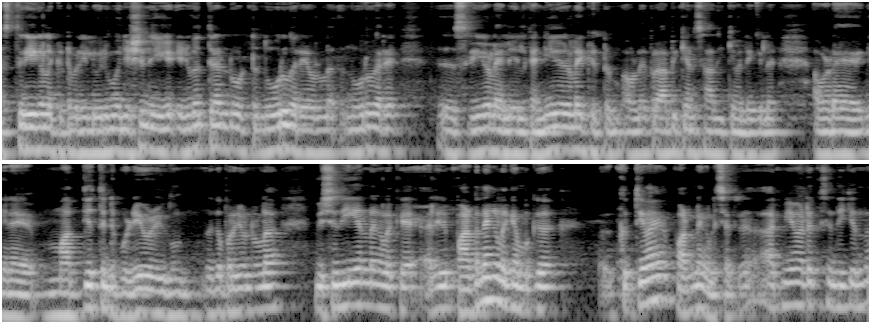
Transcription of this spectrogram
സ്ത്രീകളെ കിട്ടും. അല്ലെങ്കിൽ ഒരു മനുഷ്യന് എഴുപത്തിരണ്ട് തൊട്ട് നൂറ് വരെയുള്ള നൂറ് വരെ സ്ത്രീകളെ അല്ലെങ്കിൽ കന്യകകളെ കിട്ടും. അവളെ പ്രാപിക്കാൻ സാധിക്കും. അല്ലെങ്കിൽ അവളെ ഇങ്ങനെ മദ്യത്തിന്റെ പുഴയൊഴുകും എന്നൊക്കെ പറഞ്ഞുകൊണ്ടുള്ള വിശദീകരണങ്ങളൊക്കെ അല്ലെങ്കിൽ പഠനങ്ങളൊക്കെ നമുക്ക് കൃത്യമായ പഠനങ്ങൾ ചിലർ ആത്മീയമായിട്ടൊക്കെ ചിന്തിക്കുന്ന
